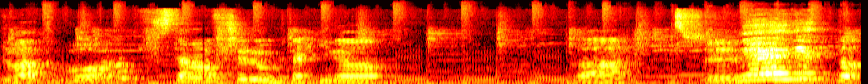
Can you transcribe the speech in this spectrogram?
Dwa było. Stanowczy ruch taki no. Dwa, trzy. Nie, nie, no.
